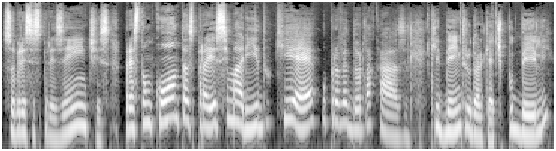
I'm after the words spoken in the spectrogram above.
sobre esses presentes prestam contas para esse marido que é o provedor da casa. Que dentro do arquétipo dele,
